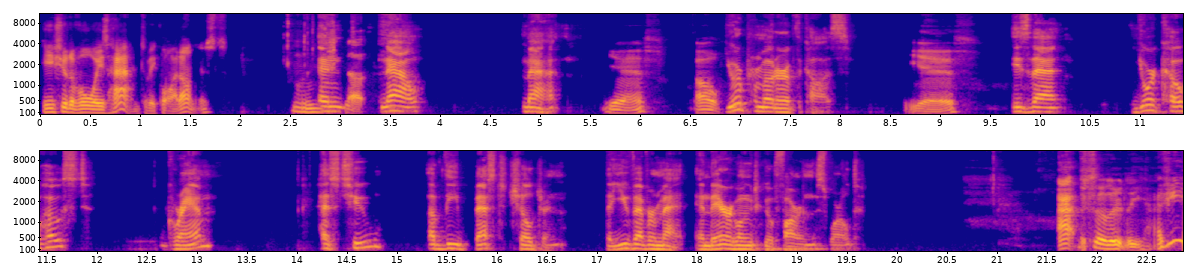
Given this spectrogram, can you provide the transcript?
he should have always had, to be quite honest. And Shut. now, Matt, yes. Oh, your promoter of the cause yes. is that your co-host, Graham, has two of the best children that you've ever met, and they are going to go far in this world. Absolutely. Have you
